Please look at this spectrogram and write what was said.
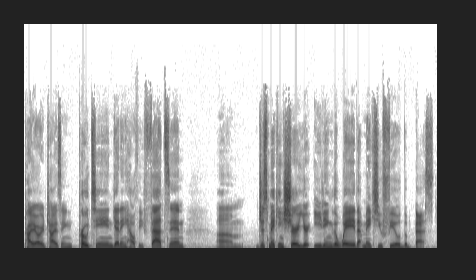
prioritizing protein, getting healthy fats in, um, just making sure you're eating the way that makes you feel the best.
